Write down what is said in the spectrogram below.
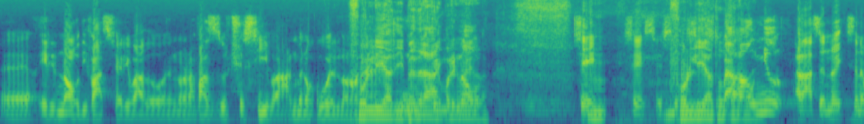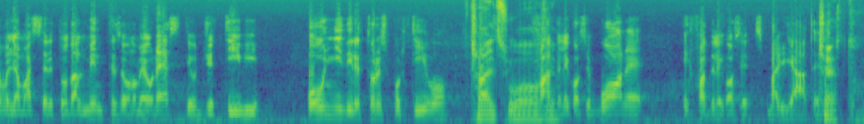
Eh, il rinnovo di Fazio è arrivato in una fase successiva, almeno quello non Follia di Pedraghi. Sì, mm. sì, sì, sì, Follia totale. Ma, ma ognuno, allora, se, noi, se noi vogliamo essere totalmente, secondo me, onesti, oggettivi, ogni direttore sportivo fa sì. delle cose buone e fa delle cose sbagliate. Certo.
